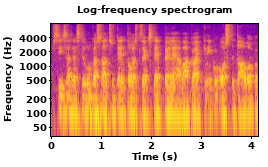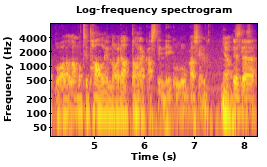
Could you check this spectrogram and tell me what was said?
sisäisesti LucasArts nyt ei toistaiseksi tee pelejä, vaan kaikki niinku ostetaan ulkopuolella, mutta sitten hallinnoidaan tarkasti niinku Lucasin. Joo. Ja tää,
